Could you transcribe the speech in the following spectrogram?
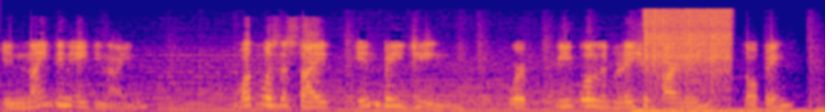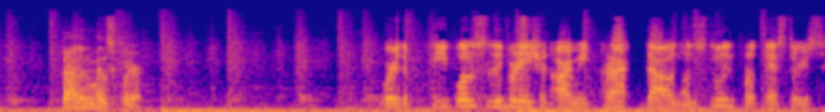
in 1989, what was the site in Beijing where People Liberation Army, Topeng, Tiananmen Square. Where the People's Liberation Army cracked down on student protesters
